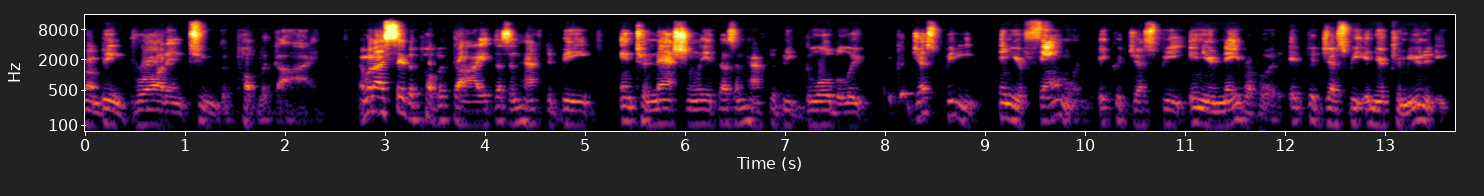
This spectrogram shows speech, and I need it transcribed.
from being brought into the public eye. And when I say the public eye, it doesn't have to be internationally, it doesn't have to be globally. It could just be in your family, it could just be in your neighborhood, it could just be in your community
